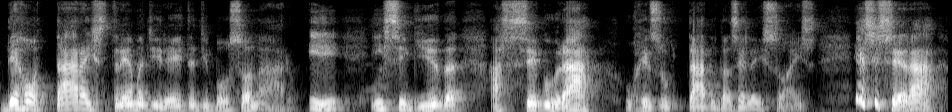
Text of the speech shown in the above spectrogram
derrotar a extrema-direita de Bolsonaro e, em seguida, assegurar o resultado das eleições. Esse será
